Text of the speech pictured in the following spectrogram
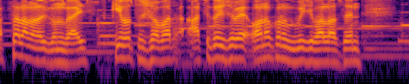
আসসালামু আলাইকুম গাইস কি বলছো সবার? আশা করি সবাই অনেক অনেক বেশি ভালো আছেন।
